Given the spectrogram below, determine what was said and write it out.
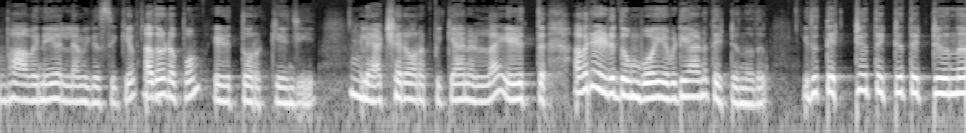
ഭാവനയും എല്ലാം വികസിക്കും. അതോടൊപ്പം എഴുത്തുറക്കുകയും ചെയ്യും. അല്ലെ? അക്ഷരം ഉറപ്പിക്കാനുള്ള എഴുത്ത്. അവരെഴുതുമ്പോൾ എവിടെയാണ് തെറ്റുന്നത്? ഇത് തെറ്റ് തെറ്റ് തെറ്റ് എന്ന്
